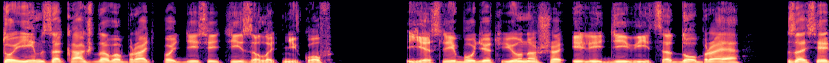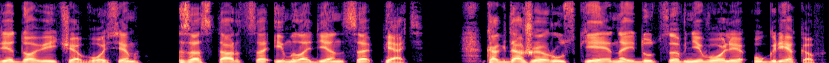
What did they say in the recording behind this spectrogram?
то им за каждого брать по десяти золотников, если будет юноша или девица добрая, за Середовича восемь, за старца и младенца пять. Когда же русские найдутся в неволе у греков,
